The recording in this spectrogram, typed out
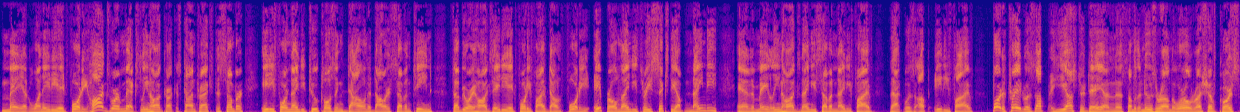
May at 188.40. Hogs were mixed. Lean hog carcass contracts December 84.92, closing down a dollar 17. February hogs 88.45 down 40. April 93.60 up 90, and May lean hogs 97.95 that was up 85. Board of Trade was up yesterday on uh, some of the news around the world. Russia, of course,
